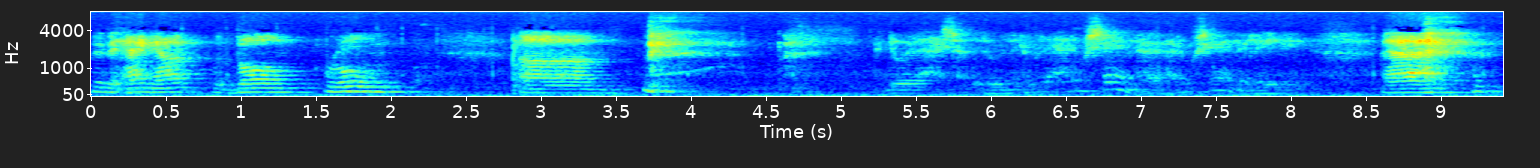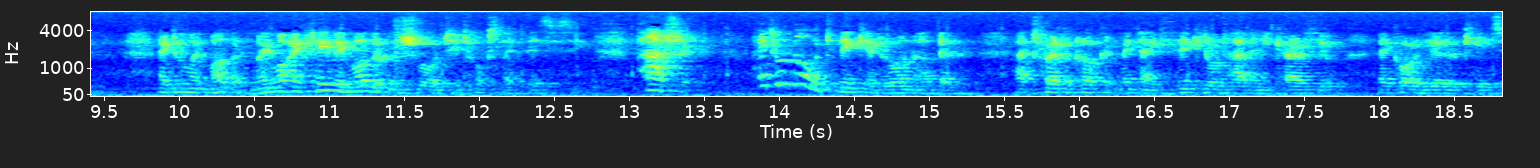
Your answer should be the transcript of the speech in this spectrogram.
maybe hang out with dorm room. Um. Uh, I do my mother. My, I play my mother in the show, and she talks like this. You see, Patrick, I don't know what you think you're doing out there at 12 o'clock at midnight. You think you don't have any curfew like all the other kids.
